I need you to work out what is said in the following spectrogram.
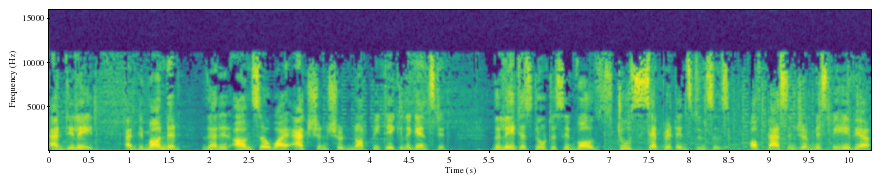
and delayed, and demanded that it answer why action should not be taken against it. The latest notice involves two separate instances of passenger misbehavior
